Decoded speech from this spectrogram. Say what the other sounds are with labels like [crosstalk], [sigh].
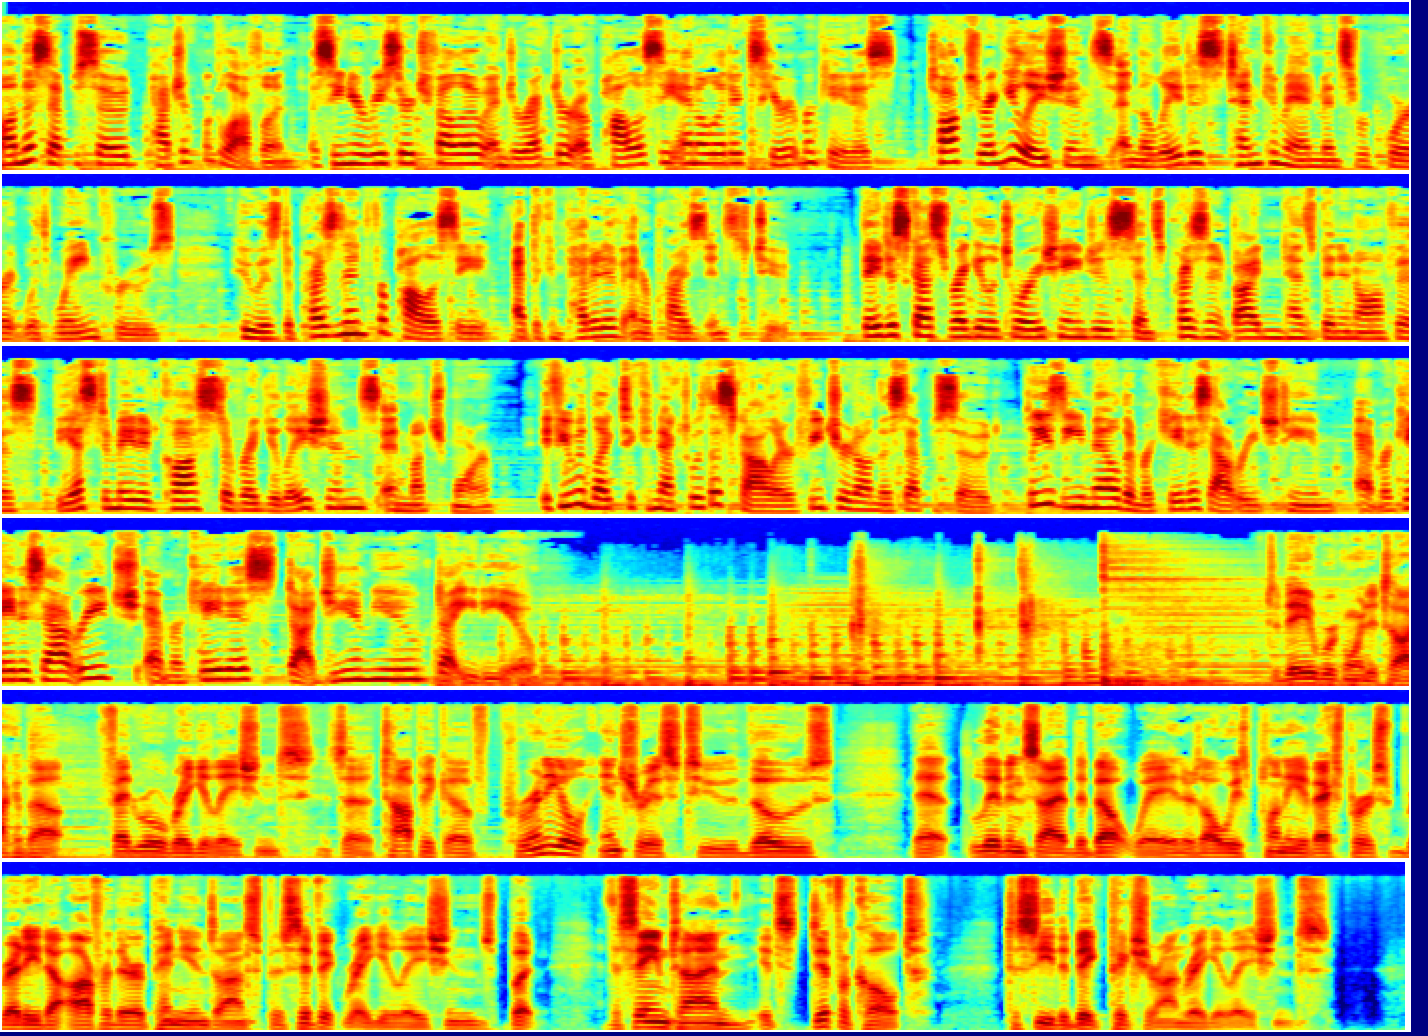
On this episode, Patrick McLaughlin, a senior research fellow and director of policy analytics here at Mercatus, talks regulations and the latest 10 Commandments report with Wayne Crews, who is the president for policy at the Competitive Enterprise Institute. They discuss regulatory changes since President Biden has been in office, the estimated cost of regulations, and much more. If you would like to connect with a scholar featured on this episode, please email the Mercatus Outreach team at mercatusoutreach at mercatus.gmu.edu. Today we're going to talk about federal regulations. It's a topic of perennial interest to those that live inside the Beltway. There's always plenty of experts ready to offer their opinions on specific regulations, but at the same time, it's difficult to see the big picture on regulations.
